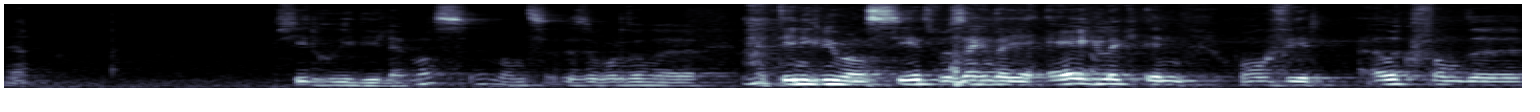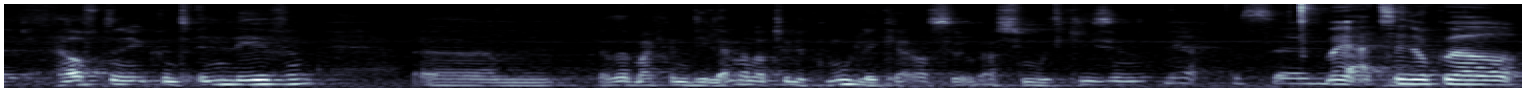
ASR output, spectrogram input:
Ja. Zeer goede dilemma's, hè? want ze worden uh, meteen genuanceerd. We zeggen dat je eigenlijk in ongeveer elk van de helften je kunt inleven. Um, ja, dat maakt een dilemma natuurlijk moeilijk hè, als, je, als je moet kiezen. Ja, uh... Maar ja, het zijn ook wel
